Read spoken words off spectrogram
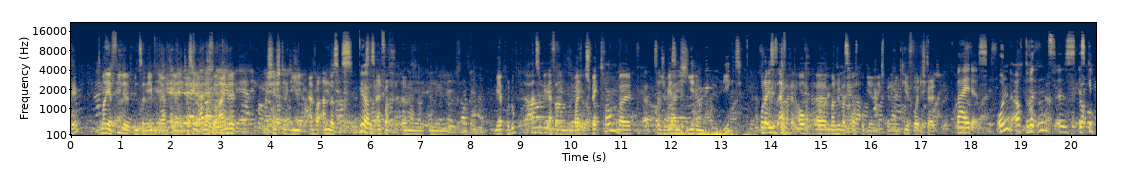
Okay. Das machen ja viele Winzer neben ihrem Chianti Classico. noch so eine Geschichte, die einfach anders ist. Ja. Ist das einfach ähm, ein- mehr Produkt anzubieten, einfach ein weiteres Spektrum, weil Sangiovese nicht jedem liegt? Oder ist es einfach auch, äh, man will was ausprobieren, Experimentierfreudigkeit? Beides. Und auch drittens, es, es gibt,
